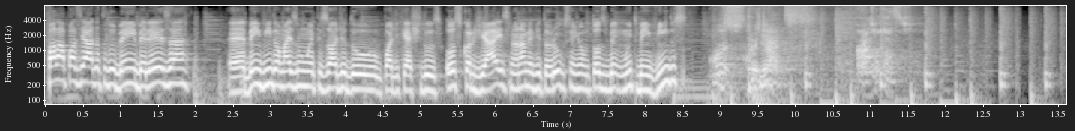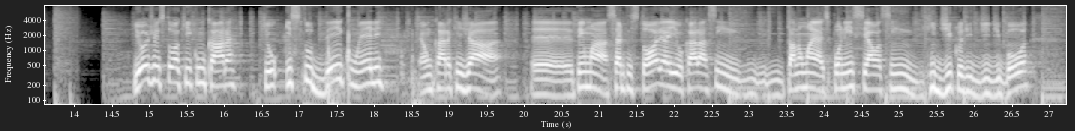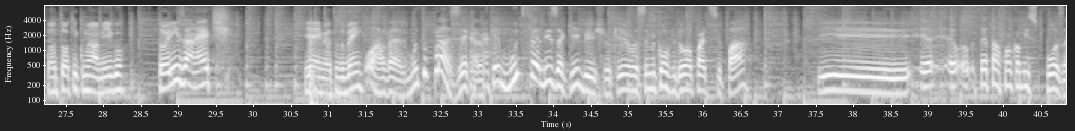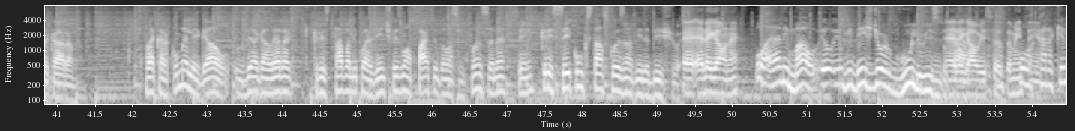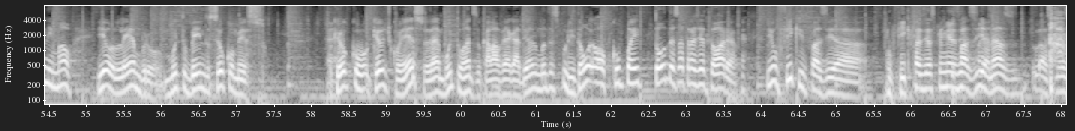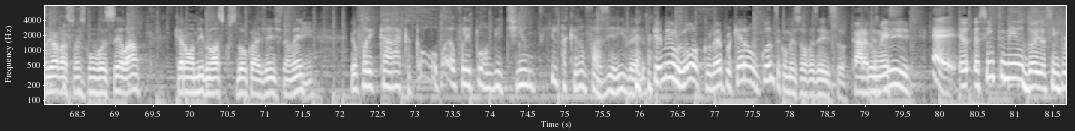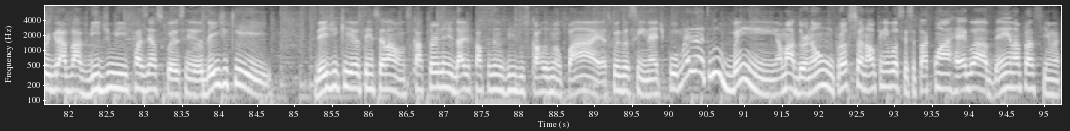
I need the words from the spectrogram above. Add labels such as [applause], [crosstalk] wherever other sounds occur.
Fala rapaziada, tudo bem? Beleza? É, Bem-vindo a mais um episódio do podcast dos Os Cordiais. Meu nome é Vitor Hugo, sejam todos bem- muito bem-vindos. Os Cordiais Podcast. E hoje eu estou aqui com um cara que eu estudei com ele. É um cara que já é, tem uma certa história e o cara, assim, tá numa exponencial, assim, ridícula de, de- de boa. Então eu tô aqui com meu amigo Torin Zanetti. E aí, meu, tudo bem? Porra, velho, muito prazer, cara. Eu fiquei [laughs] muito feliz aqui, bicho, que você me convidou a participar. E eu, eu até tava falando com a minha esposa, cara. Falei, cara, como é legal ver a galera que estava ali com a gente, fez uma parte da nossa infância, né? Sim. Crescer e conquistar as coisas na vida, bicho. É, é legal, né? Pô, é animal. Eu, eu me deixo de orgulho isso, É cara. legal isso, eu falo, também Porra, tenho. cara, que animal. E eu lembro muito bem do seu começo. Porque eu, co- que eu te conheço, né, muito antes do canal VHD, eu muito explodir. Então eu acompanhei toda essa trajetória. E o FIC fazia, O FIC fazia as primeiras fazia né, as, as primeiras gravações com você lá, que era um amigo nosso que estudou com a gente também. Sim. Eu falei, caraca, eu falei, porra, Vitinho, o que ele tá querendo fazer aí, velho? Porque é meio louco, né? Porque era um... Quando você começou a fazer isso? Cara, 2000 comecei. É, eu, eu sempre fui meio doido, assim, por gravar vídeo e fazer as coisas, assim. Eu, desde que. Desde que eu tenho, sei lá, uns 14 anos de idade, eu ficava fazendo vídeos dos carros do meu pai, as coisas assim, né? Tipo, mas é tudo bem amador, não um profissional que nem você. Você tá com a régua bem lá pra cima.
